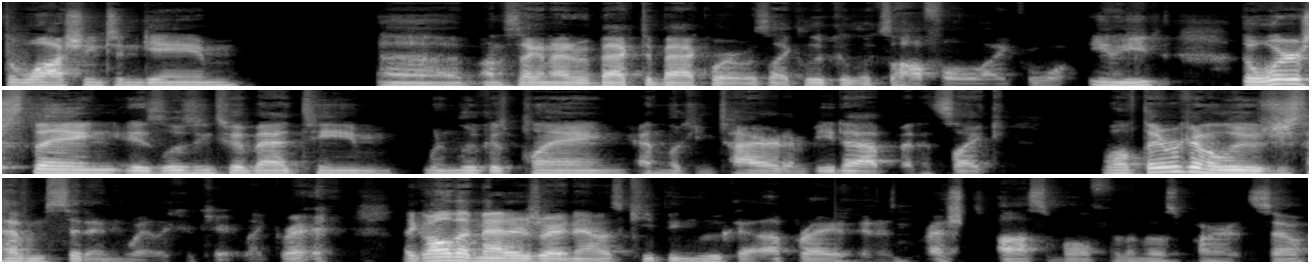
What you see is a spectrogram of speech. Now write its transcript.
the Washington game uh, on the second night of a back to back where it was like Luka looks awful. Like you know, you, the worst thing is losing to a bad team when Luka's playing and looking tired and beat up, and it's like, well, if they were going to lose, just have him sit anyway. Like who cares? Like right, like all that matters right now is keeping Luka upright and as fresh as possible for the most part. So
